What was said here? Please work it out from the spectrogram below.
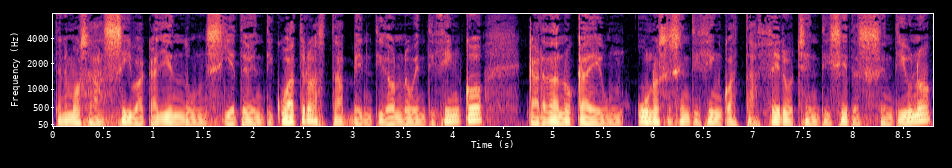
Tenemos a SIBA cayendo un 7.24 hasta 22.95, Cardano cae un 1.65 hasta 0.8761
